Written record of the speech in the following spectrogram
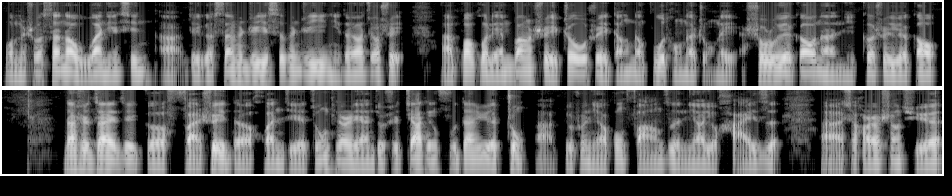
我们说三到五万年薪啊，这个三分之一、四分之一你都要交税啊，包括联邦税、州税等等不同的种类。收入越高呢，你个税越高。但是在这个返税的环节，总体而言就是家庭负担越重啊，比如说你要供房子，你要有孩子啊，小孩要上学，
